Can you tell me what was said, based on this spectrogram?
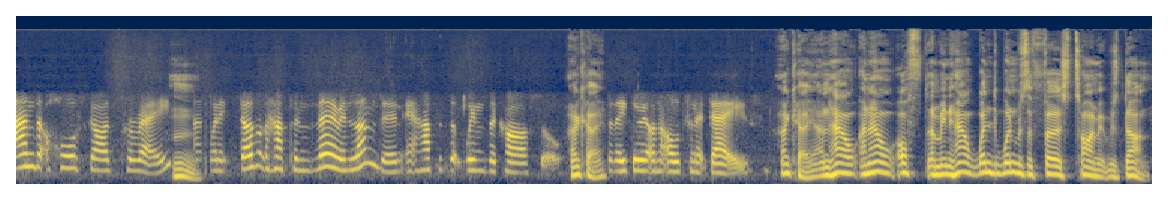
and at Horse Guards Parade. Hmm. And when it doesn't happen there in London, it happens at Windsor Castle. Okay, So, they do it on alternate days. okay, and how and how often? I mean, how when when was the first time it was done?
